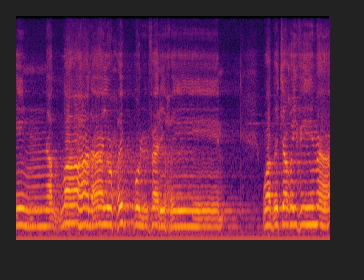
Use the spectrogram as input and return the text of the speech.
إن الله لا يحب الفرحين. وابتغ فيما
